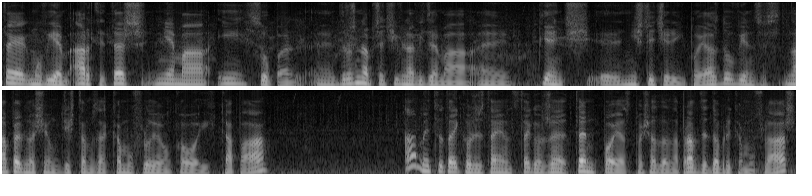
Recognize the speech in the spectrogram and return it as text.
Tak jak mówiłem, arty też nie ma i super. Y, Drużyna przeciwna widzę ma 5 niszczycieli pojazdów, więc na pewno się gdzieś tam zakamuflują koło ich kapa. A my tutaj korzystając z tego, że ten pojazd posiada naprawdę dobry kamuflaż,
